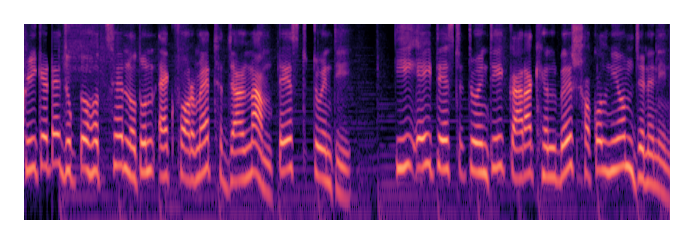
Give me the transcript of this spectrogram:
ক্রিকেটে যুক্ত হচ্ছে নতুন এক ফরম্যাট যার নাম টেস্ট টোয়েন্টি কি এই টেস্ট টোয়েন্টি কারা খেলবে সকল নিয়ম জেনে নিন।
